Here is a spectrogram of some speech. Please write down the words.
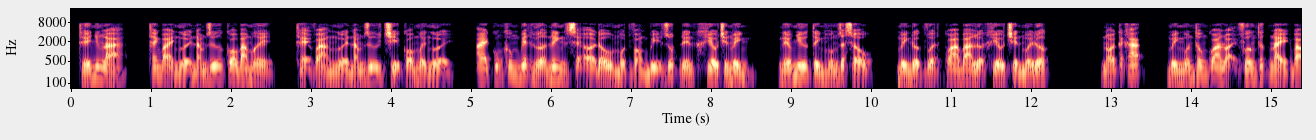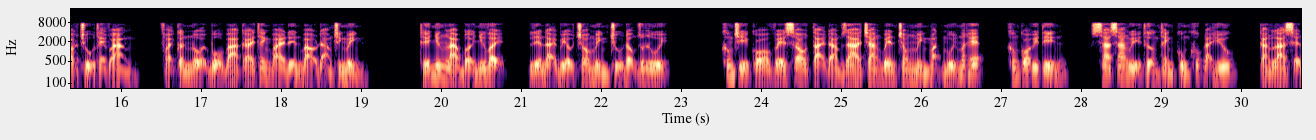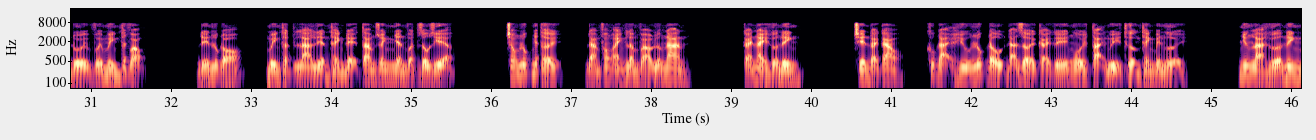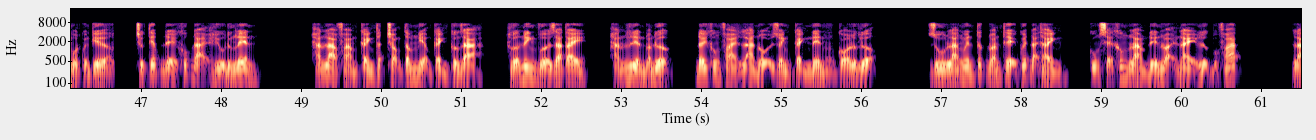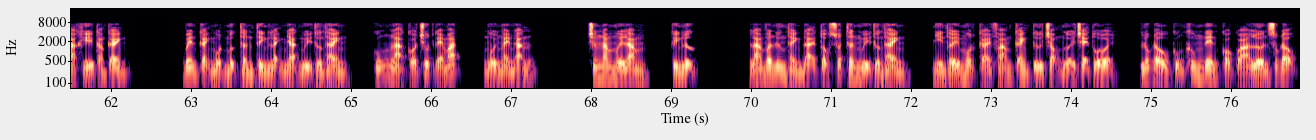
Thế nhưng là, thanh bài người nắm giữ có 30, thẻ vàng người nắm giữ chỉ có 10 người, ai cũng không biết hứa ninh sẽ ở đâu một vòng bị rút đến khiêu chiến mình, nếu như tình huống rất xấu, mình được vượt qua ba lượt khiêu chiến mới được. Nói cách khác, mình muốn thông qua loại phương thức này bảo trụ thẻ vàng, phải cần nội bộ ba cái thanh bài đến bảo đảm chính mình. Thế nhưng là bởi như vậy, liền đại biểu cho mình chủ động rút lui. Không chỉ có về sau tại đàm gia trang bên trong mình mặt mũi mất hết, không có uy tín, xa xa ngụy thường thành cùng khúc đại hữu, càng là sẽ đối với mình thất vọng. Đến lúc đó, mình thật là liền thành đệ tam doanh nhân vật dâu dịa. Trong lúc nhất thời, đàm phong ảnh lâm vào lưỡng nan. Cái này hứa ninh. Trên đài cao, khúc đại hưu lúc đầu đã rời cái ghế ngồi tại ngụy thường thanh bên người. Nhưng là hứa ninh một quyền kia, trực tiếp để khúc đại hưu đứng lên. Hắn là phàm cảnh thất trọng tâm niệm cảnh cường giả, hứa ninh vừa ra tay, hắn liền đoán được, đây không phải là nội doanh cảnh nên có lực lượng. Dù là nguyên tức đoán thể quyết đại thành, cũng sẽ không làm đến loại này lực bộc phát. Là khí cảm cảnh. Bên cạnh một mực thần tình lạnh nhạt ngụy thường thanh, cũng là có chút ghé mắt, ngồi ngay ngắn. chương năm mươi lăm kinh lực. lam vân ưng thành đại tộc xuất thân ngụy thường thanh, nhìn thấy một cái phản cảnh tứ trọng người trẻ tuổi, lúc đầu cũng không nên có quá lớn xúc động.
